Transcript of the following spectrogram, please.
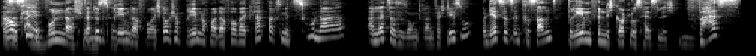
Es Ah, ist okay. ein Ich wunderschönes dachte, du hättest. Bremen davor. Ich glaube, ich habe Bremen noch mal davor, weil Gladbach ist mir zu nah an letzter Saison dran. Verstehst du? Und jetzt ist interessant, Bremen finde ich gottlos hässlich. Was?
